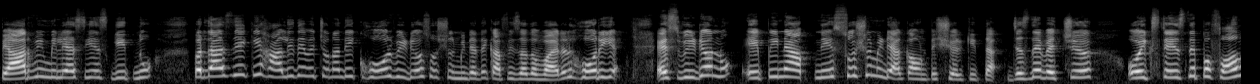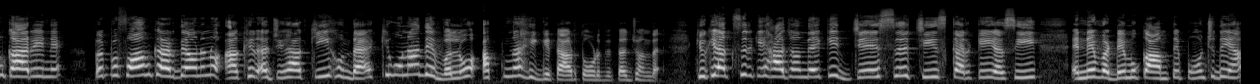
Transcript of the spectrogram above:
ਪਿਆਰ ਵੀ ਮਿਲਿਆ ਸੀ ਇਸ ਗੀਤ ਨੂੰ। ਪਰ ਦੱਸ ਕਿ ਹਾਲ ਹੀ ਦੇ ਵਿੱਚ ਉਹਨਾਂ ਦੀ ਇੱਕ ਹੋਰ ਵੀਡੀਓ ਸੋਸ਼ਲ ਮੀਡੀਆ ਤੇ ਕਾਫੀ ਜ਼ਿਆਦਾ ਵਾਇਰਲ ਹੋ ਰਹੀ ਹੈ। ਇਸ ਵੀਡੀਓ ਨੂੰ ਏਪੀ ਨੇ ਆਪਣੇ ਸੋਸ਼ਲ ਮੀਡੀਆ ਅਕਾਊਂਟ ਤੇ ਸ਼ੇਅਰ ਕੀਤਾ, ਜਿਸ ਦੇ ਵਿੱਚ ਉਹ ਇੱਕ ਸਟੇਜ ਤੇ ਪਰਫਾਰਮ ਕਰ ਰਹੇ ਨੇ। ਪਰ ਪਰਫਾਰਮ ਕਰਦਿਆਂ ਉਹਨਾਂ ਨੂੰ ਆਖਿਰ ਅਜਿਹਾ ਕੀ ਹੁੰਦਾ ਹੈ ਕਿ ਉਹਨਾਂ ਦੇ ਵੱਲੋਂ ਆਪਣਾ ਹੀ ਗਿਟਾਰ ਤੋੜ ਦਿੱਤਾ ਜਾਂਦਾ ਹੈ। ਕਿਉਂਕਿ ਅਕਸਰ ਕਿਹਾ ਜਾਂਦਾ ਹੈ ਕਿ ਜਿਸ ਚੀਜ਼ ਕਰਕੇ ਅਸੀਂ ਇੰਨੇ ਵੱਡੇ ਮੁਕਾਮ ਤੇ ਪਹੁੰਚਦੇ ਹਾਂ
